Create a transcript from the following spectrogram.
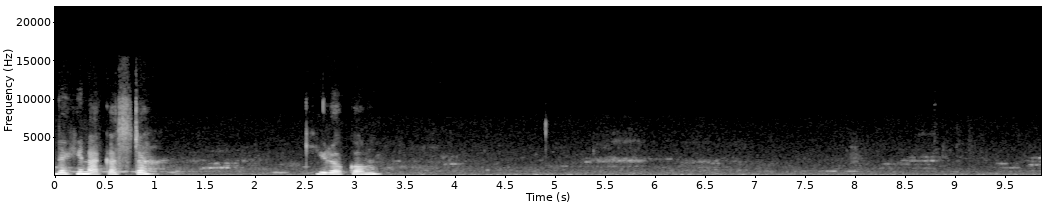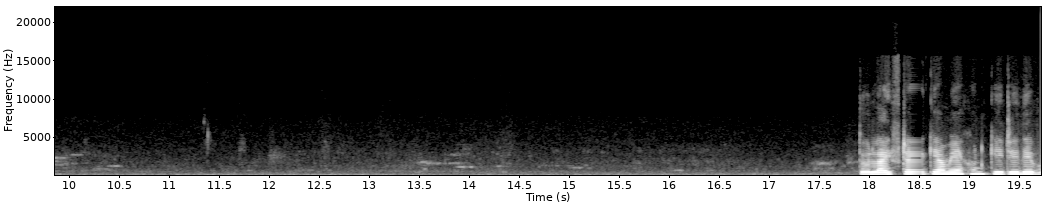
দেখেন আকাশটা কীরকম। তো লাইভটাকে আমি এখন কেটে দেব।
